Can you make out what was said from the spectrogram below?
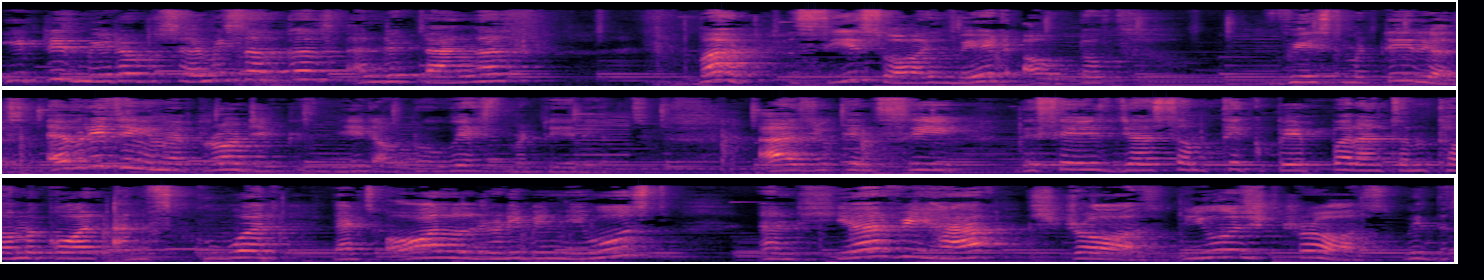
It is made out of semicircles and rectangles but seesaw is made out of waste materials. Everything in my project is made out of waste materials. As you can see, this is just some thick paper and some thermocol and a skewer that's all already been used. And here we have straws, used straws with,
